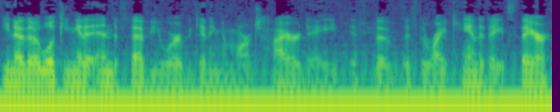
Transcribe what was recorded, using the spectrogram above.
you know, they're looking at an end of February, beginning of March hire date if the if the right candidate's there.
